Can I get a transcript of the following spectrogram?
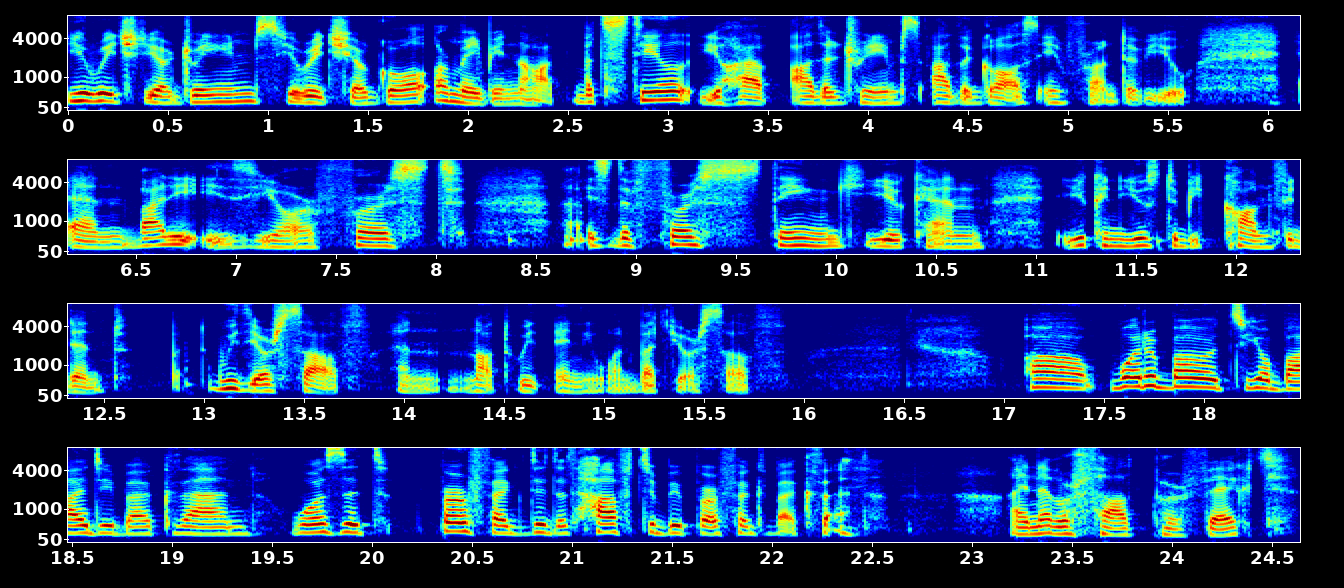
You reach your dreams, you reach your goal, or maybe not, but still you have other dreams, other goals in front of you, and body is your first, uh, is the first thing you can you can use to be confident, but with yourself and not with anyone but yourself. Uh, what about your body back then? Was it perfect? Did it have to be perfect back then? I never felt perfect.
